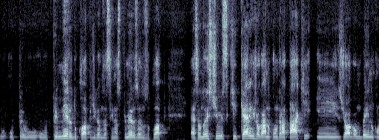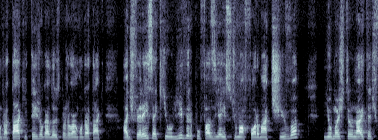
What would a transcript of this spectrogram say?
o, o, o, primeiro do Klopp, digamos assim, nos primeiros anos do Klopp, é, são dois times que querem jogar no contra-ataque e jogam bem no contra-ataque e tem jogadores para jogar no contra-ataque. A diferença é que o Liverpool fazia isso de uma forma ativa e o Manchester United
